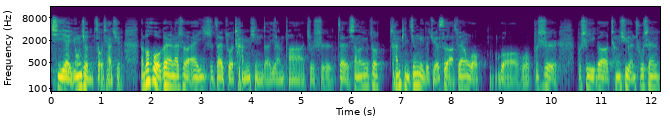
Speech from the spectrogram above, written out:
企业永久的走下去。那包括我个人来说，哎，一直在做产品的研发，就是在相当于做产品经理的角色啊。虽然我我我不是不是一个程序员出身，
